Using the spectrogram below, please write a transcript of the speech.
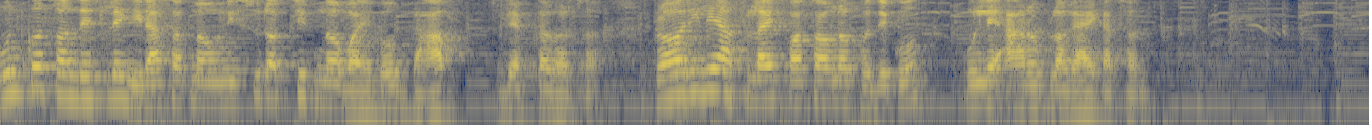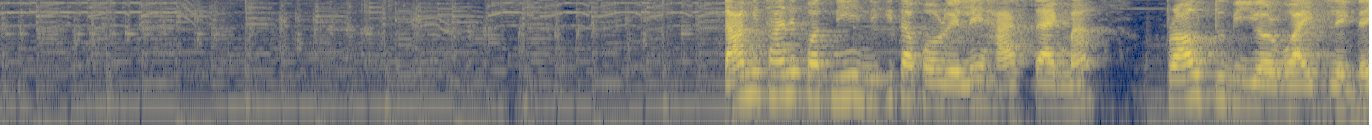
उनको सन्देशले हिरासतमा उनी सुरक्षित नभएको भाव व्यक्त गर्छ। प्रहरीले आफूलाई फसाउन खोजेको उनले आरोप लगाएका छन्। लामिछाने पत्नी निकिता पौडेलले ह्यासट्यागमा proud to be your wife लेख्दै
